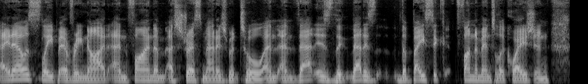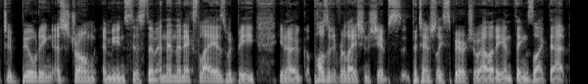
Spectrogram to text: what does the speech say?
8 hours sleep every night and find a, a stress management tool. And and that is the that is the basic fundamental equation to building a strong immune system. And then the next layers would be, you know, positive relationships, potentially spirituality and things like that.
